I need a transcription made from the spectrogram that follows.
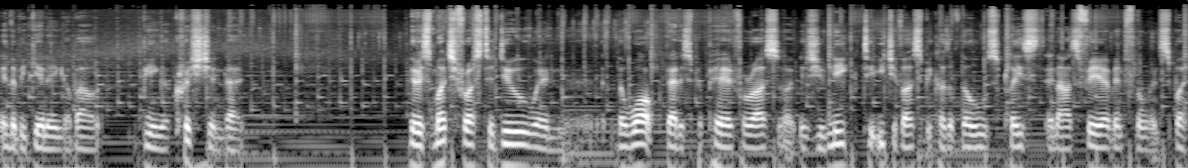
in the beginning about being a Christian, that there is much for us to do, and the walk that is prepared for us uh, is unique to each of us because of those placed in our sphere of influence. But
